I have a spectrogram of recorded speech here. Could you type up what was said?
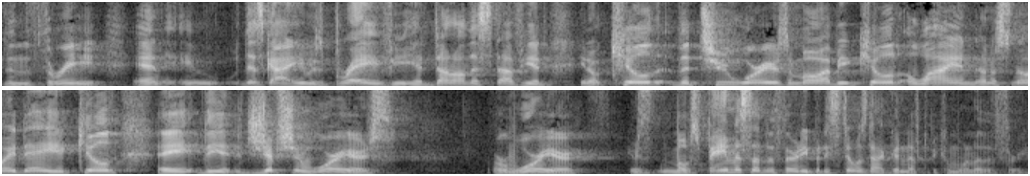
than the three. And he, this guy, he was brave. He had done all this stuff. He had, you know, killed the two warriors of Moab. He had killed a lion on a snowy day. He had killed a, the Egyptian warriors or warrior. He was the most famous of the 30, but he still was not good enough to become one of the three.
